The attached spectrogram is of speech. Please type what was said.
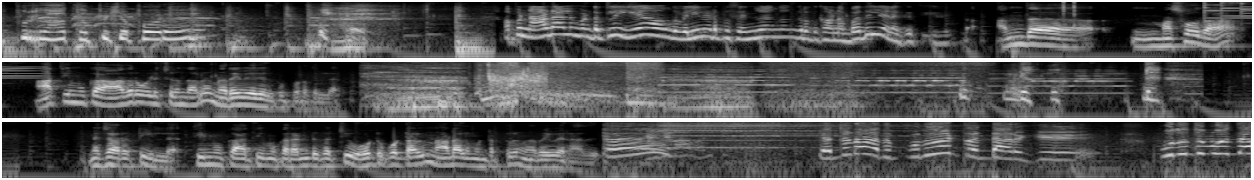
எப்படிரா தப்பிக்க போற? அப்ப நாடாளுமன்றத்துல ஏன் அவங்க வெளிநடப்பு செஞ்சாங்கங்கிறதுக்கான பதில் எனக்கு தேவை அந்த மசோதா அதிமுக ஆதரவு அளிச்சிருந்தாலும் நிறைவேறி இருக்க போறது மெஜாரிட்டி இல்ல. திமுக அதிமுக ரெண்டு கட்சி ஓட்டு போட்டாலும் நாடாளுமன்றத்துல நிறைவேறாது. என்னடா அது புது ட்ரெண்டா இருக்கு? புதுசு புதுசா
